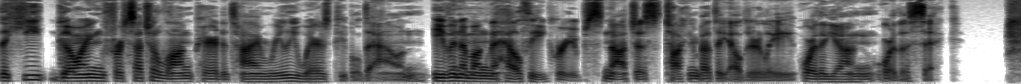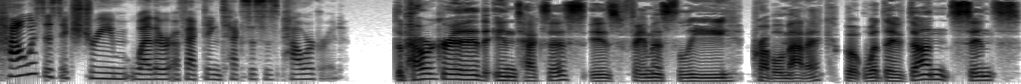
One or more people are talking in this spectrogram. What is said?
the heat going for such a long period of time really wears people down, even among the healthy groups, not just talking about the elderly or the young or the sick. How is this extreme weather affecting Texas's power grid? The power grid in Texas is famously problematic, but what they've done since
